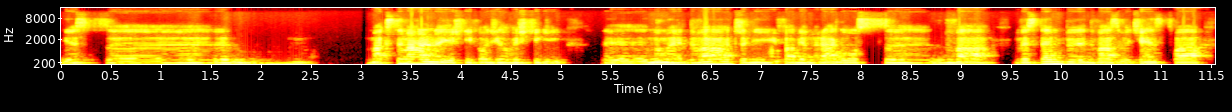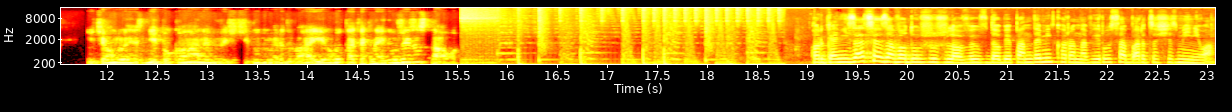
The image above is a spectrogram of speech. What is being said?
jest e, maksymalny, jeśli chodzi o wyścigi e, numer dwa, czyli Fabian Ragus. E, Dwa występy, dwa zwycięstwa i ciągle jest niepokonany w wyścigu numer dwa i oby tak jak najdłużej zostało. Organizacja zawodów żużlowych w dobie pandemii koronawirusa bardzo się zmieniła.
